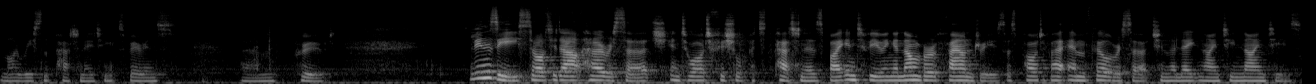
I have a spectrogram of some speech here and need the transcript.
my recent patinating experience um, proved. Lyndsey started out her research into artificial patinas by interviewing a number of foundries as part of her MPhil research in the late 1990s.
